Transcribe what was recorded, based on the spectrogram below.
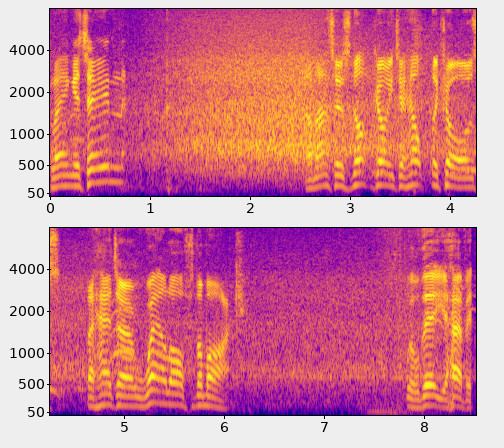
Playing it in. And that is not going to help the cause. The header well off the mark. Well, there you have it.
